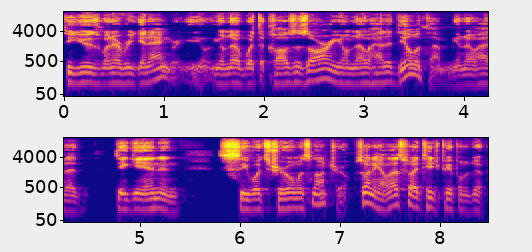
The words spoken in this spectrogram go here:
to use whenever you get angry. You'll, you'll know what the causes are. You'll know how to deal with them. You'll know how to dig in and see what's true and what's not true. So anyhow, that's what I teach people to do.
